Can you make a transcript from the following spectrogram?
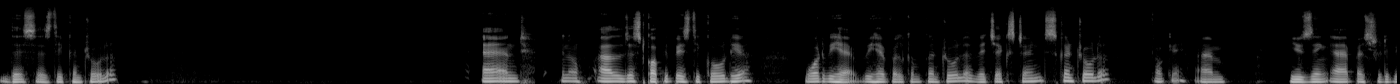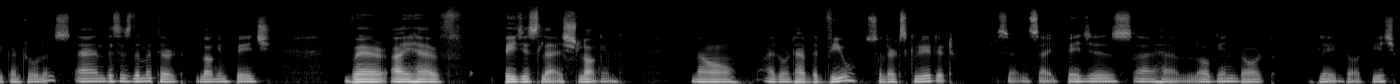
This is the controller. And you know, I'll just copy paste the code here. What we have, we have welcome controller, which extends controller. Okay, I'm using app http controllers and this is the method login page where I have pages slash login. Now I don't have that view, so let's create it. So inside pages, I have login.blade.php.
